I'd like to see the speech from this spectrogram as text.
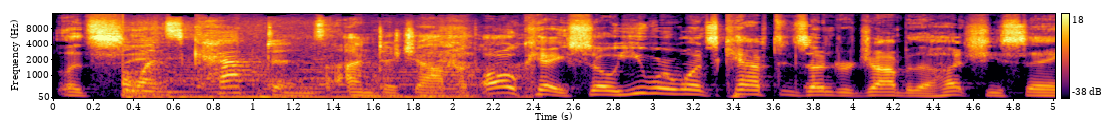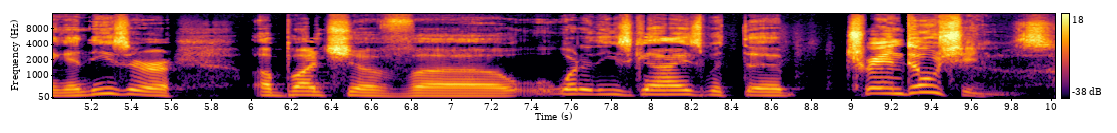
Let's see. Once captains under Jabba. Okay, so you were once captains under Jabba the Hutt. She's saying, and these are a bunch of uh, what are these guys with the Trandoshans.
